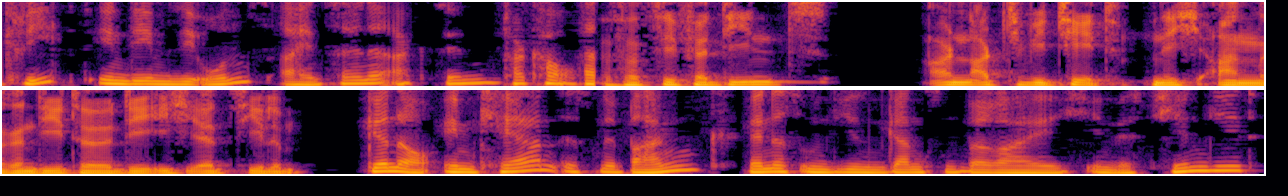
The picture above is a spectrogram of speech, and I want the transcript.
kriegt, indem sie uns einzelne Aktien verkauft. Das heißt, sie verdient an Aktivität, nicht an Rendite, die ich erziele. Genau, im Kern ist eine Bank, wenn es um diesen ganzen Bereich investieren geht,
